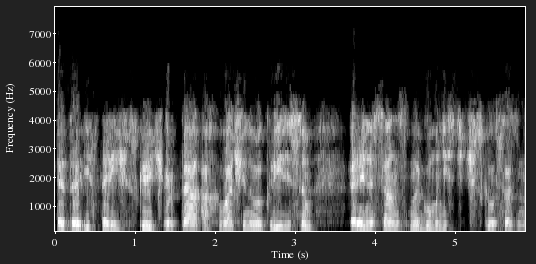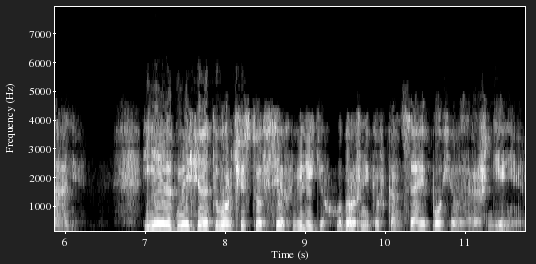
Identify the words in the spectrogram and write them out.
Это историческая черта охваченного кризисом ренессансно-гуманистического сознания. Ею отмечено творчество всех великих художников конца эпохи Возрождения.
